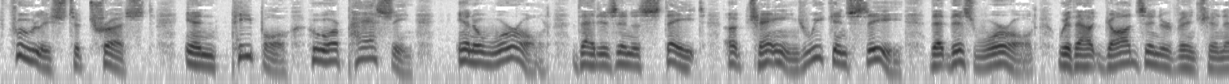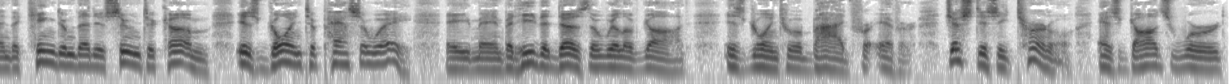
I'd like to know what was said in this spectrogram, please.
foolish to trust in people who are passing in a world that is in a state of change. We can see that this world, without God's intervention and the kingdom that is soon to come, is going to pass away. Amen. But he that does the will of God is going to abide forever, just as eternal as God's word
